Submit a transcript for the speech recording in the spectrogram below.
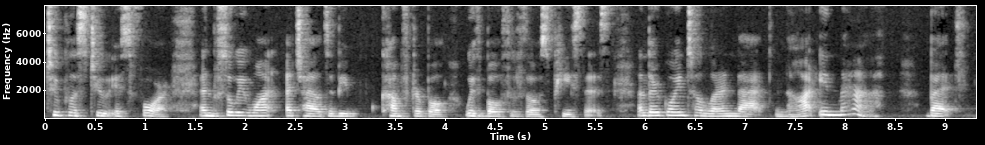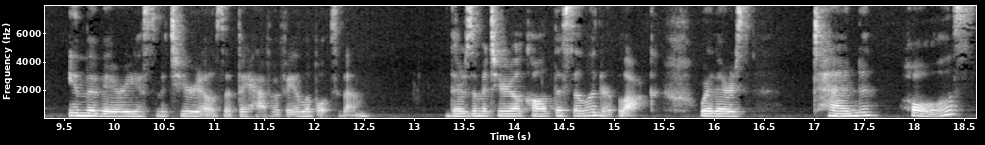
2 plus 2 is 4. And so we want a child to be comfortable with both of those pieces. And they're going to learn that not in math, but in the various materials that they have available to them. There's a material called the cylinder block, where there's 10 holes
